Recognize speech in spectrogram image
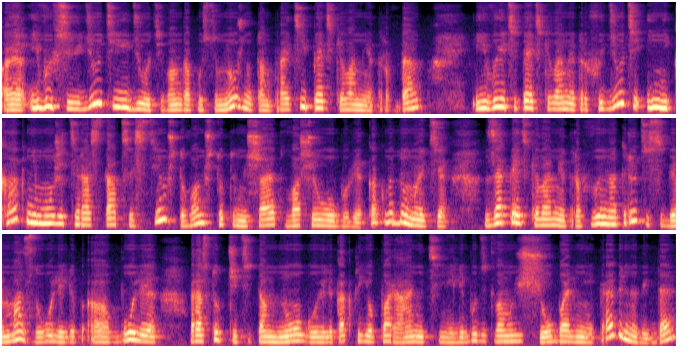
Э, и вы все идете и идете, вам, допустим, нужно там пройти 5 километров, да, и вы эти 5 километров идете и никак не можете расстаться с тем, что вам что-то мешает в вашей обуви. Как вы думаете, за 5 километров вы натрете себе мозоль или а, более растопчете там ногу, или как-то ее пораните, или будет вам еще больнее. Правильно ведь, да?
